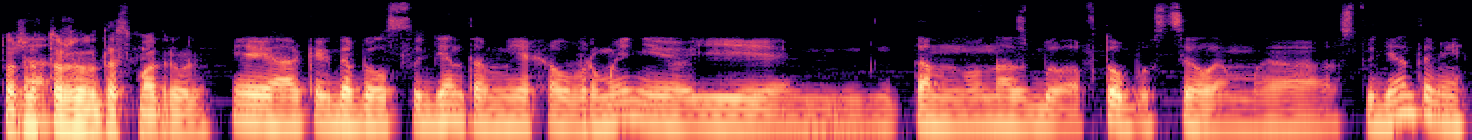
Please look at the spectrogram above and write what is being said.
Тоже, да. тоже досматривали? Я когда был студентом, ехал в Румынию, и там у нас был автобус с целым э, студентами,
